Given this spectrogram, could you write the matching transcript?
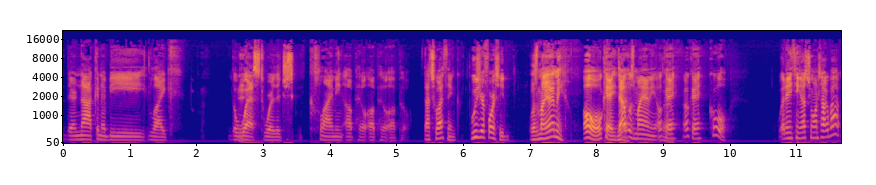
they're not going to be like the West where they're just climbing uphill, uphill, uphill. That's who I think. Who's your four seed? Was Miami? Oh, okay. That Yeah. was Miami. Okay, okay, cool. What? Anything else you want to talk about?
